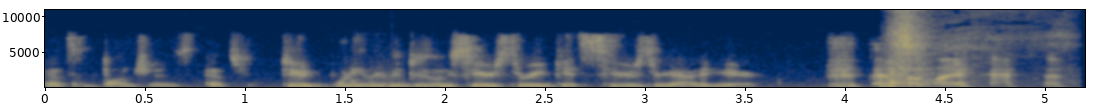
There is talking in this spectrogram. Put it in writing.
That's bunches. That's dude. What are you even doing? Series three. Get Series three out of here. That's all I have.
